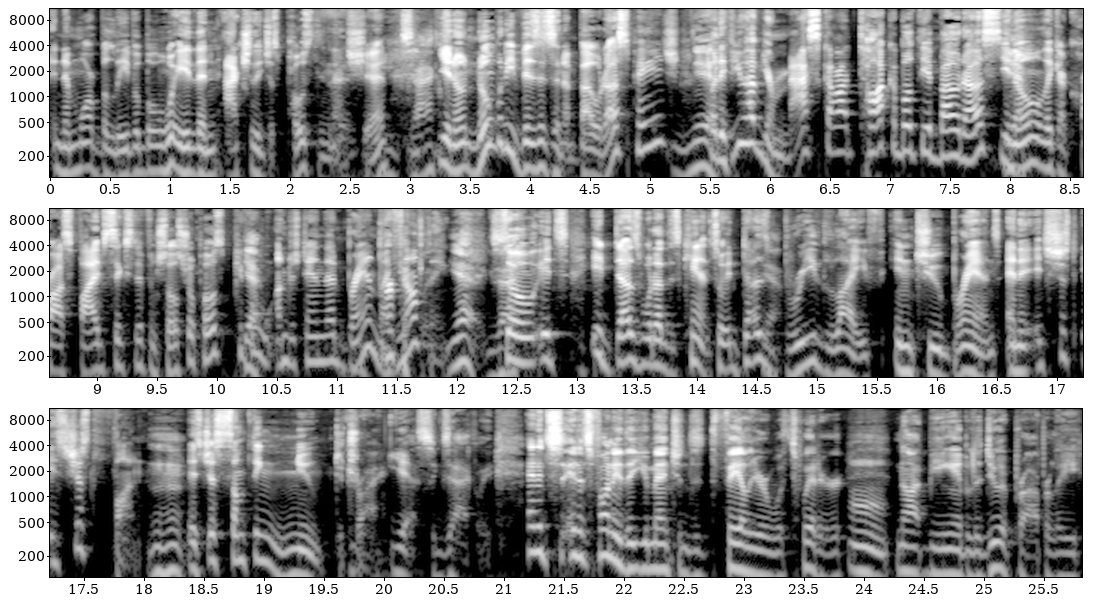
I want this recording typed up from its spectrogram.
in a more believable way than actually just posting that shit Exactly. you know nobody visits an about us page Yeah. but if you have your mascot talk about the about us you know like across five six different social posts people Yeah. understand that brand like Perfectly. nothing Yeah, so it's it does what others can't so it does Yeah. breathe life into brands and it, it's just it's just fun Mm-hmm. it's just something new to try Yes, exactly. And it's and it's funny that you mentioned the failure with Twitter Mm. not being able to do it properly,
